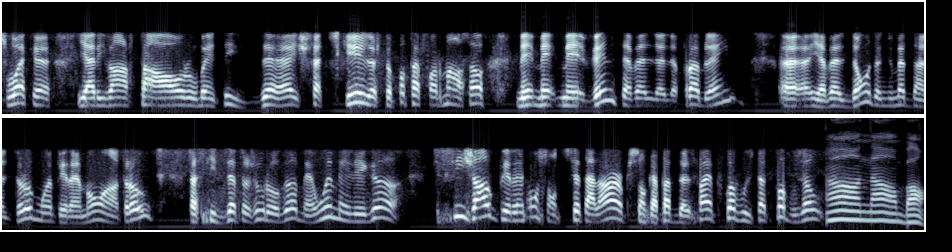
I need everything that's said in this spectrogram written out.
Soit qu'il arrivait en retard ou ben, tu sais, il disait, hey, je suis fatigué, là, je peux pas performer en ça. Mais, mais, mais Vince avait le, le problème, euh, il avait le don de nous mettre dans le trouble, moi et Raymond, entre autres, parce qu'il disait toujours aux gars, mais oui, mais les gars, si Jacques et Raymond sont 17 à l'heure puis sont capables de le faire, pourquoi vous le faites pas, vous autres? Oh non, bon.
